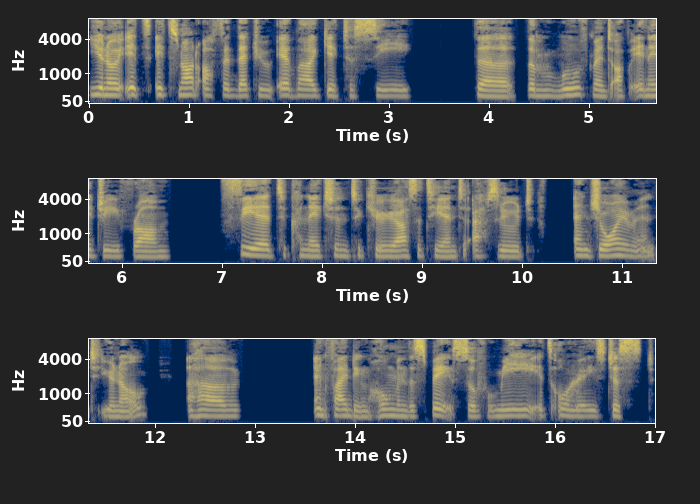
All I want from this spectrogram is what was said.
you know, it's it's not often that you ever get to see the the movement of energy from fear to connection to curiosity and to absolute enjoyment, you know, um, and finding home in the space. So for me, it's always just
